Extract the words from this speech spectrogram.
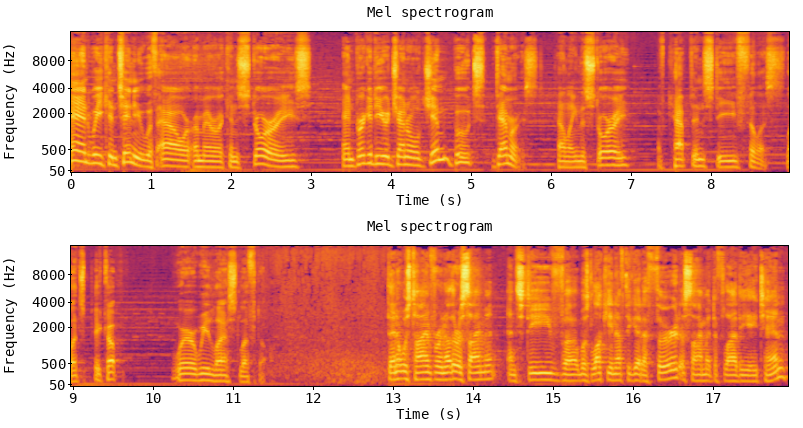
And we continue with our American stories and Brigadier General Jim Boots Demarest telling the story of Captain Steve Phillis. Let's pick up where we last left off. Then it was time for another assignment, and Steve uh, was lucky enough to get a third assignment to fly the A 10,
